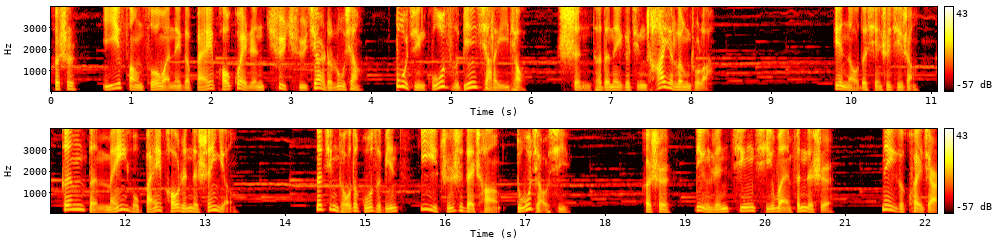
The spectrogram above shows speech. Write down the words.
可是，一放昨晚那个白袍怪人去取件的录像，不仅谷子斌吓了一跳，审他的那个警察也愣住了。电脑的显示器上根本没有白袍人的身影，那镜头的谷子斌一直是在唱独角戏。可是，令人惊奇万分的是，那个快件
